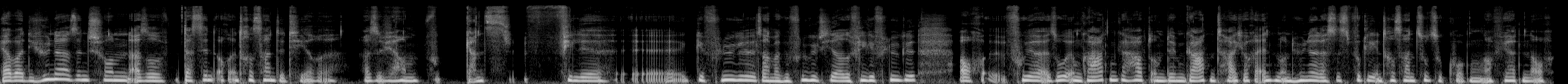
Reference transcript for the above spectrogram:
Ja, aber die Hühner sind schon, also das sind auch interessante Tiere. Also wir haben ganz viele äh, Geflügel, sagen wir Geflügeltiere, also viel Geflügel, auch äh, früher so im Garten gehabt, um dem Gartenteich auch Enten und Hühner. Das ist wirklich interessant zuzugucken. Auch wir hatten auch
